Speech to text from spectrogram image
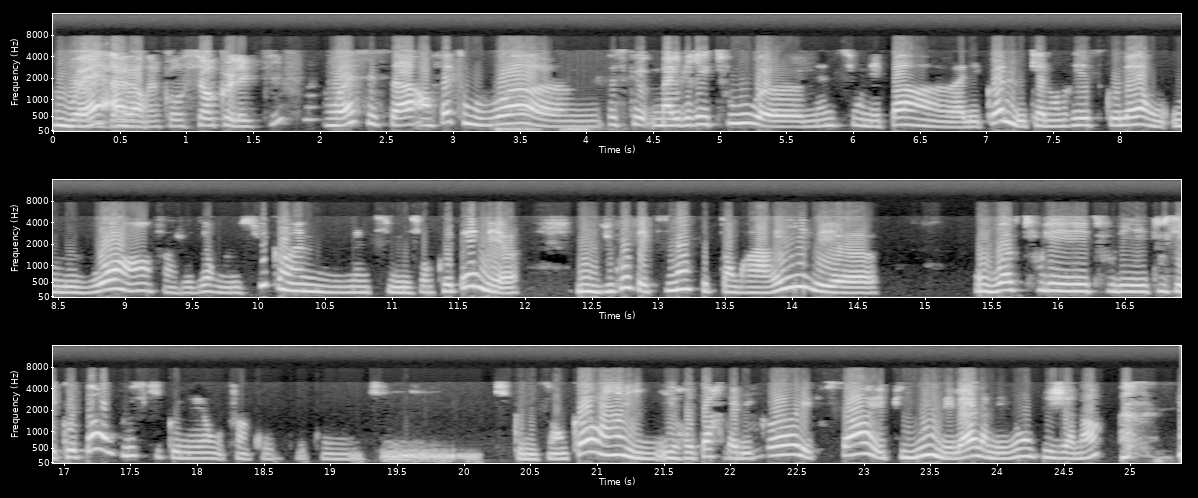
ouais, alors inconscient collectif. Ouais, c'est ça. En fait, on voit euh, parce que malgré tout, euh, même si on n'est pas euh, à l'école, le calendrier scolaire, on, le voit. Hein, enfin, je veux dire, on le suit quand même, même si on est sur le côté. Mais donc du coup, effectivement, septembre arrive et on voit que tous les tous les tous ses copains en plus qui connaissent enfin qui, qui connaissaient encore hein, ils, repartent à mhm. l'école et tout ça. Et puis nous on est là à la maison en pyjama.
